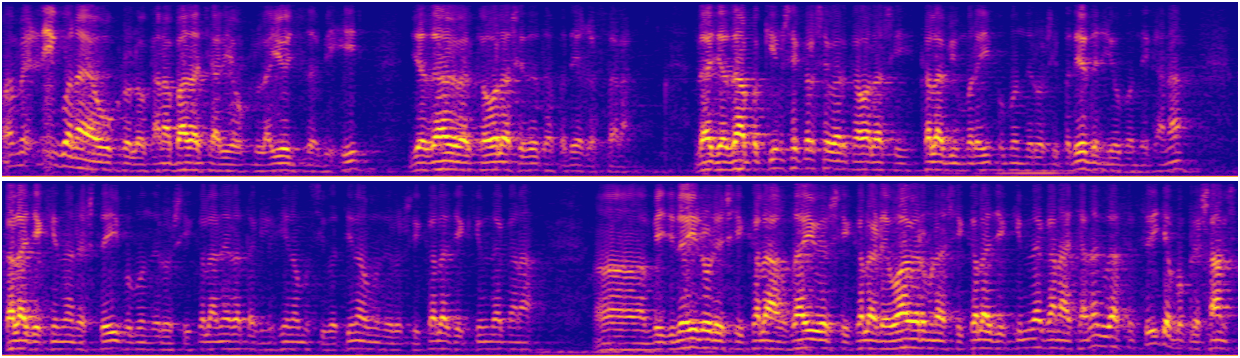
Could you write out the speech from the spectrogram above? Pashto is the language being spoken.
ممنی گناه وکړلو کنه بادا چاری وکړلا یجزا به جزا ورکولا شي دته په دې غسرہ دا جزا په کیم شکل شي ورکولا شي کله به مړی په باندې روشي په دې دنیو باندې کنه کله چې کینه نشته په باندې روشي کله نه را تکلیفینه مصیبتینه باندې روشي کله چې کیم نه کنه بجلی روڑی شی کلا اغزای ور شی کلا دیوا ور مڑا شی کلا جی کم ده کنا اچانک ده سسری جا پا پریشان شی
